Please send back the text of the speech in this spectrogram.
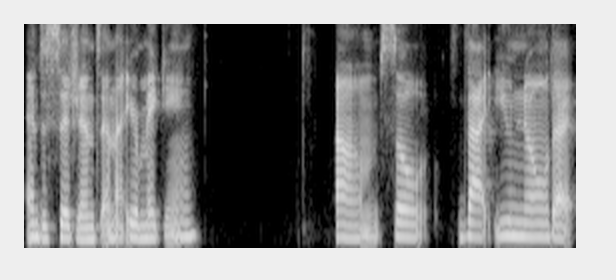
and decisions and that you're making um so that you know that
